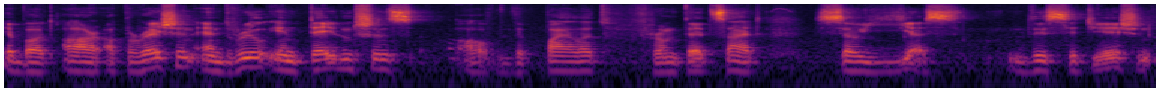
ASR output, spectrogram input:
about our operation and real intentions of the pilot from that side. So yes, this situation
